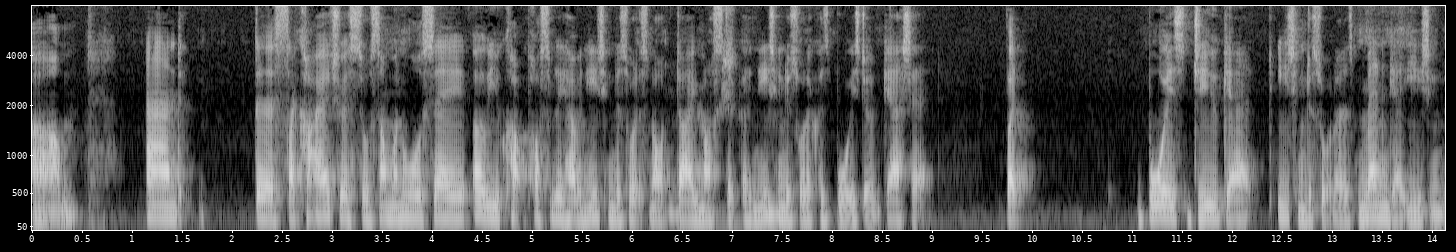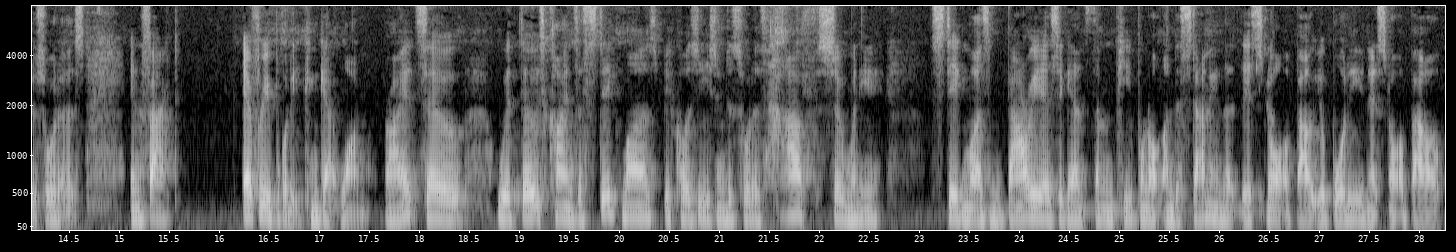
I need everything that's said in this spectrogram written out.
um, and the psychiatrist or someone will say, "Oh, you can't possibly have an eating disorder. It's not diagnostic an eating disorder because boys don't get it." But boys do get eating disorders. Men get eating disorders. In fact, everybody can get one, right? So with those kinds of stigmas, because eating disorders have so many stigmas and barriers against them, people not understanding that it's not about your body and it's not about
